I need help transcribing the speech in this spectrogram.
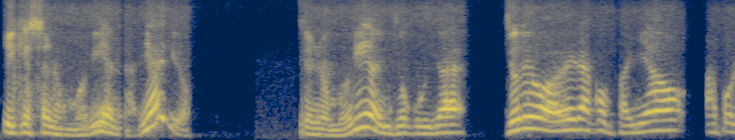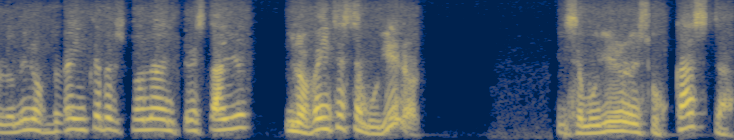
y que se nos morían a diario. Se nos morían. Yo cuidaba, yo debo haber acompañado a por lo menos 20 personas en tres años y los 20 se murieron. Y se murieron en sus casas.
